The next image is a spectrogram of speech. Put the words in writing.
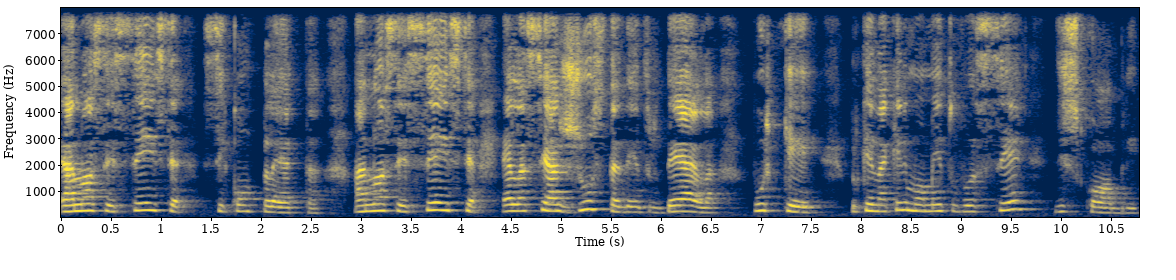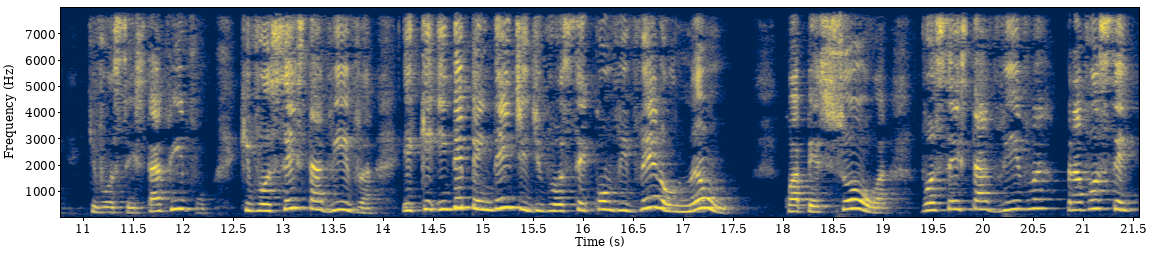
A nossa essência se completa. A nossa essência, ela se ajusta dentro dela. Por quê? Porque naquele momento você descobre que você está vivo, que você está viva e que independente de você conviver ou não com a pessoa, você está viva para você.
